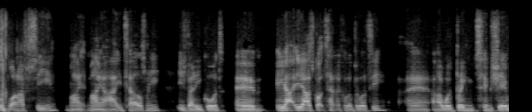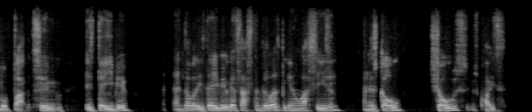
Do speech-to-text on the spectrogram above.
from what I've seen, my my eye tells me he's very good. Um, he he has got technical ability, uh, and I would bring Tim Sherwood back to his debut, and his debut against Aston Villa at the beginning of last season, and his goal shows it was quite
